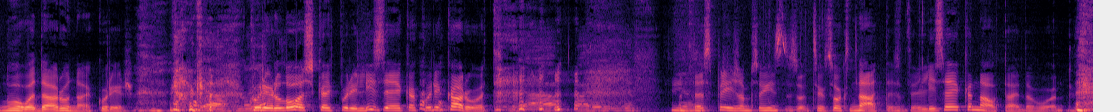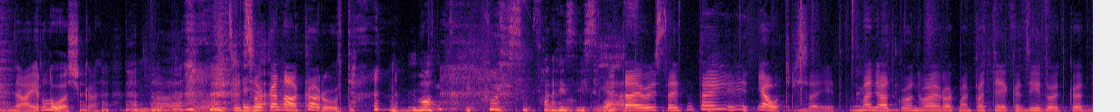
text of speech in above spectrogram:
novadā runāja, kur ir, Jā, nu kur jā. ir loška, kur ir lizēka, kur ir karot. Jā, pareizi. Tas spriežam, cik soks, nā, tas lizēka nav tāda vorda. Nā, ir loška. Cits saka, nā, karūta. Kuras ir pareizi izslēgt. tā jau ir tā ir jautri sajūta. Man atgādina vairāk, man patīk, ka dzīvot, kad,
